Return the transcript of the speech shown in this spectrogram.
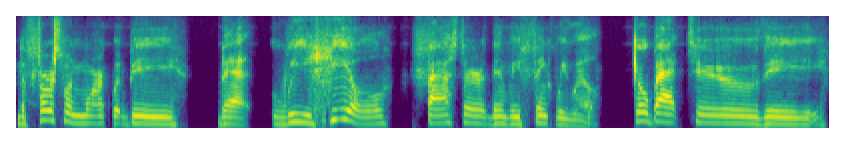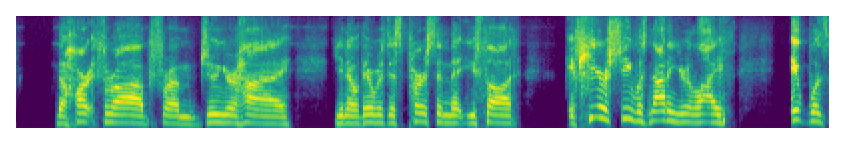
The first one, Mark, would be that we heal faster than we think we will. Go back to the the heartthrob from junior high. You know, there was this person that you thought if he or she was not in your life, it was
